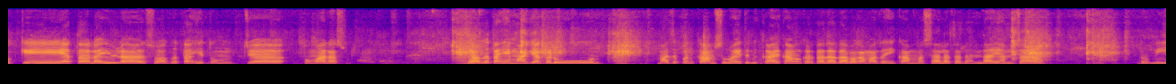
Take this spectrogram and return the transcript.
ओके आता लाईव्हला स्वागत आहे तुमच्या तुम्हाला स्वागत आहे माझ्याकडून. माझं पण काम सुरू आहे. तुम्ही काय काम करता दादा? बघा माझं हे काम मसालाचा धंदा आहे आमचा. तर मी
